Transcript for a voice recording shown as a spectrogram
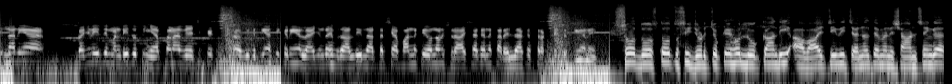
ਇਹਨਾਂ ਦੀਆਂ ਗਜਨੀ ਦੀ ਮੰਡੀ ਤੋਂ ਧੀਆਂ ਭੈਣਾਂ ਵੇਚ ਕੇ, ਅਹ, ਵਿਕਦੀਆਂ ਲੈ ਜਾਂਦਾ ਸੀ, ਬਦਾਲੀ ਨਾਦਰਸ਼ਾ ਬੰਨ ਕੇ ਉਹਨਾਂ ਨੂੰ ਛੜਾ ਕੇ ਘਰੇ ਲਿਆ ਕੇ ਸੁਰੱਖਿਅਤ ਦਿੱਤੀਆਂ ਨੇ। ਸੋ ਦੋਸਤੋ, ਤੁਸੀਂ ਜੁੜ ਚੁੱਕੇ ਹੋ ਲੋਕਾਂ ਦੀ ਆਵਾਜ਼ ਟੀਵੀ ਚੈਨਲ ਤੇ। ਮੈਂ ਨਿਸ਼ਾਨ ਸਿੰਘ,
